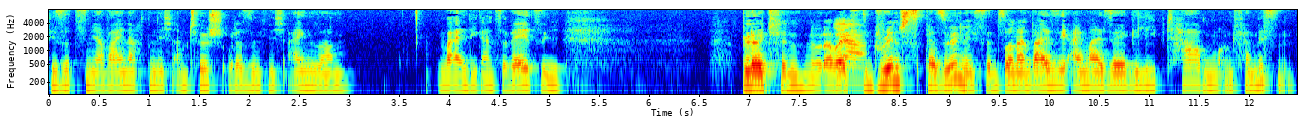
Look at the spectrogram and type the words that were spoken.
die sitzen ja Weihnachten nicht am Tisch oder sind nicht einsam, weil die ganze Welt sie blöd finden oder weil ja. es die Grinchs persönlich sind, sondern weil sie einmal sehr geliebt haben und vermissen.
